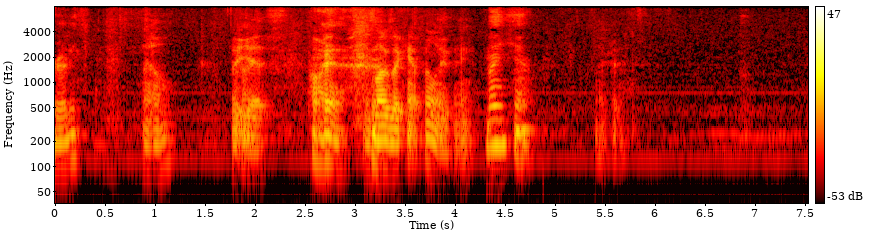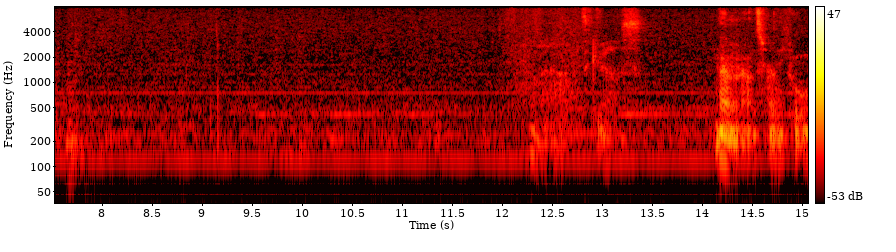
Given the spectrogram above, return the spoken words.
You ready? No. But yes. Oh yeah. As long as I can't feel anything. No, you can't. Okay. Oh, wow, that's gross. No, no, it's really cool.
